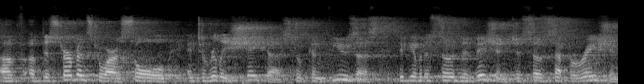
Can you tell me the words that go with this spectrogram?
of, of disturbance to our soul and to really shake us, to confuse us, to be able to sow division, to sow separation,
